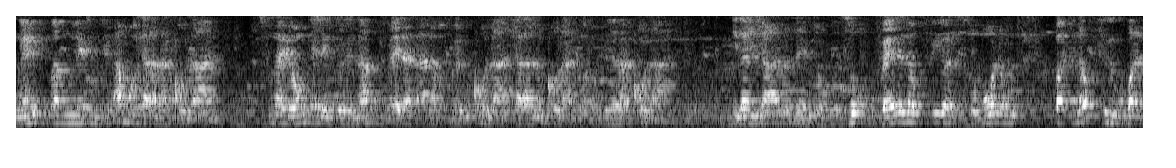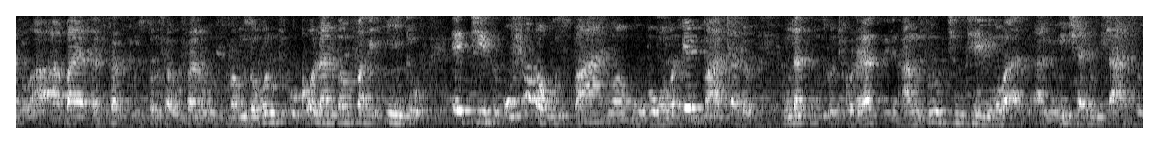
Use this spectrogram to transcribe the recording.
ngeke bangilethe ukuthi ambe uhlala ngaqolane sifuna yonke le nto lena kuvela lana kuvela uqolane hlala nuqolane ngoba phela laqolane ikanjalo le nto so kuvele la kufika zizobona ukuthi but la kufike kubantu abayaza sisaziwe isitori sabo ufana nokuthi sima ngizobona ukuthi uqolane bamfake into ethize ufaka ukuzibhani wakubo ngoba ebhaca lo ngilathi ngizothi khona yazile angifuna ukuthi ngoba angitshayele umhlahlo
